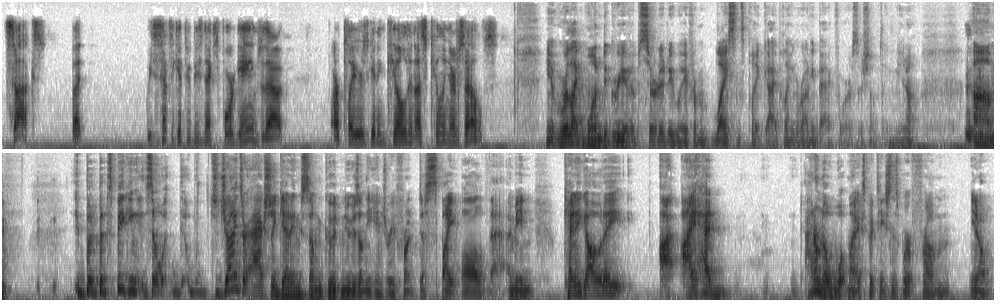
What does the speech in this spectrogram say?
It sucks, but we just have to get through these next four games without our players getting killed and us killing ourselves. Yeah, we're like one degree of absurdity away from license plate guy playing running back for us or something, you know. Um, but but speaking, so Giants are actually getting some good news on the injury front, despite all of that. I mean, Kenny Golladay, I, I had, I don't know what my expectations were from you know,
